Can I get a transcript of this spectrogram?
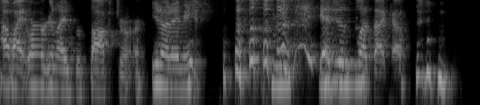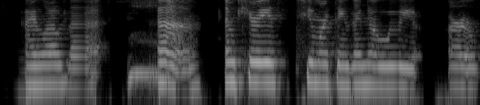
how I organize the sock drawer. You know what I mean? yeah, just let that go. I love that. Um, I'm curious, two more things. I know we are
